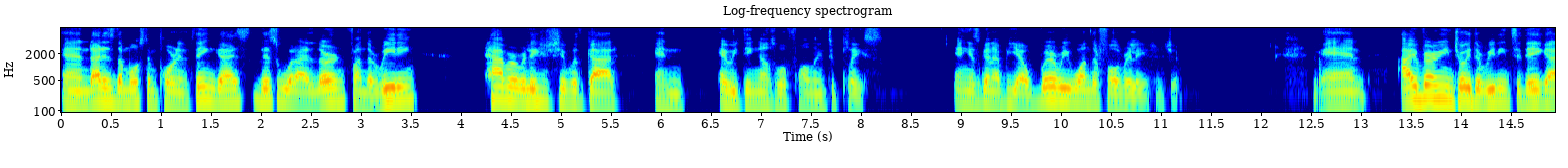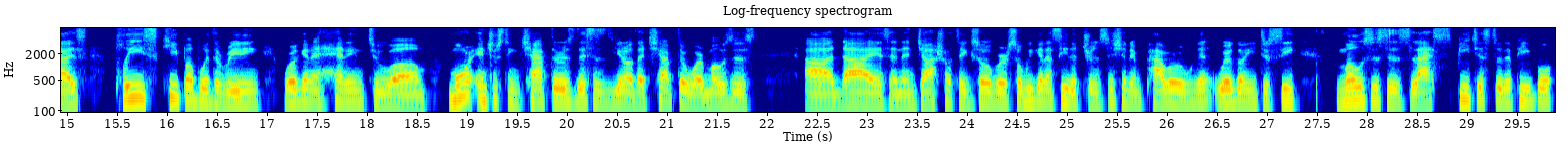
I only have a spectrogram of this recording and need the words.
And that is the most important thing, guys. This is what I learned from the reading. Have a relationship with God, and everything else will fall into place and it's going to be a very wonderful relationship. And I very enjoyed the reading today, guys. Please keep up with the reading. We're going to head into um, more interesting chapters. This is, you know, the chapter where Moses uh, dies and then Joshua takes over. So we're going to see the transition in power. We're going to see Moses's last speeches to the people.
